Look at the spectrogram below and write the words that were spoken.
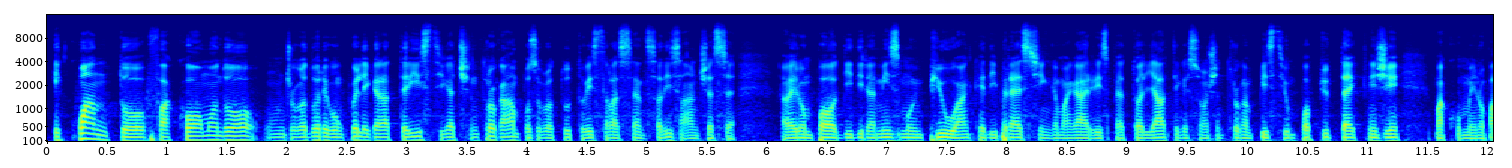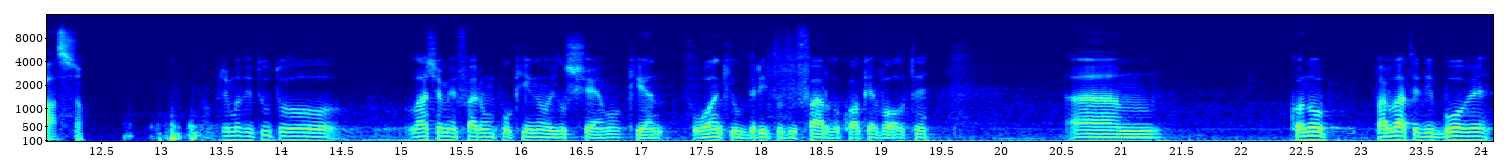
e quanto fa comodo un giocatore con quelle caratteristiche a centrocampo, soprattutto vista l'assenza di Sanchez, avere un po' di dinamismo in più, anche di pressing magari rispetto agli altri che sono centrocampisti un po' più tecnici ma con meno passo. Prima di tutto lasciami fare un pochino il scemo, che ho anche il diritto di farlo qualche volta. Um, quando parlate di Bove,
